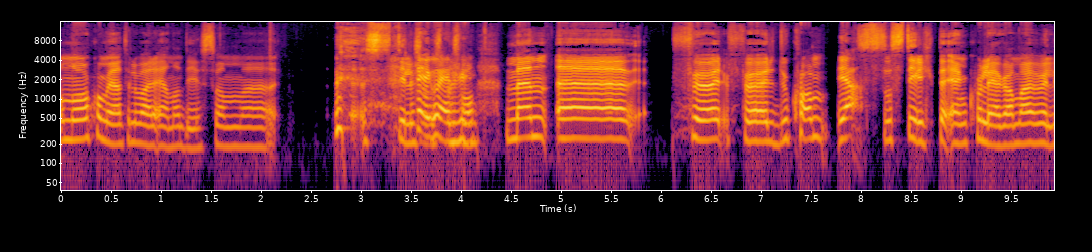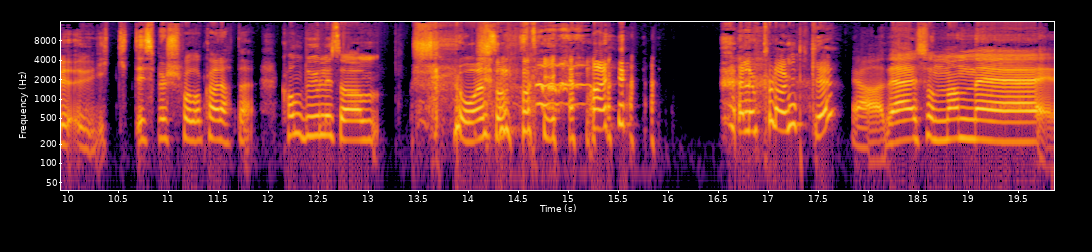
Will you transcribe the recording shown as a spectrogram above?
Og nå kommer jeg til å være en av de som eh, stiller sånne spørsmål. Men eh, før, før du kom, Ja. så stilte en kollega meg et veldig viktig spørsmål om karate. Kan du liksom slå en sånn Nei. Eller planke? Ja, det er sånn man eh,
